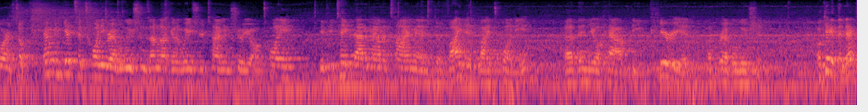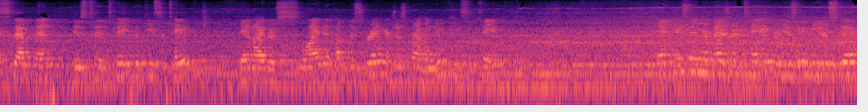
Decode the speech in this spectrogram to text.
four. So, and we get to 20 revolutions. I'm not going to waste your time and show you all 20. If you take that amount of time and divide it by 20, uh, then you'll have the period of revolution. Okay, the next step then is to take the piece of tape and either slide it up the string or just grab a new piece of tape. And using your measuring tape or using a meter stick,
